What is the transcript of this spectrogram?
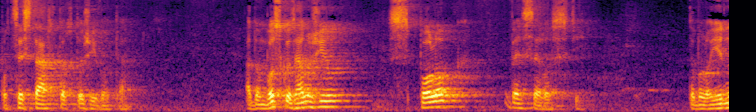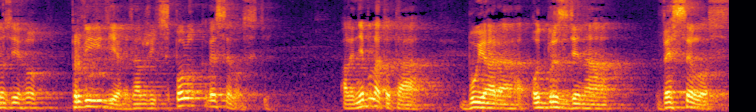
po cestách tohto života. A Dom Bosko založil spolok veselosti. To bolo jedno z jeho prvých diel, založiť spolok veselosti. Ale nebola to tá bujará, odbrzdená veselosť,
